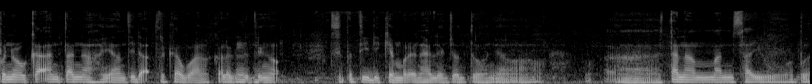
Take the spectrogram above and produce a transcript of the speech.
penerokaan tanah yang tidak terkawal. Kalau kita mm-hmm. tengok seperti di Cameron Highland contohnya, uh, tanaman sayu apa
